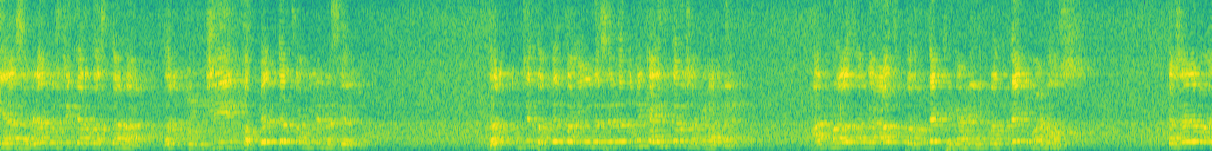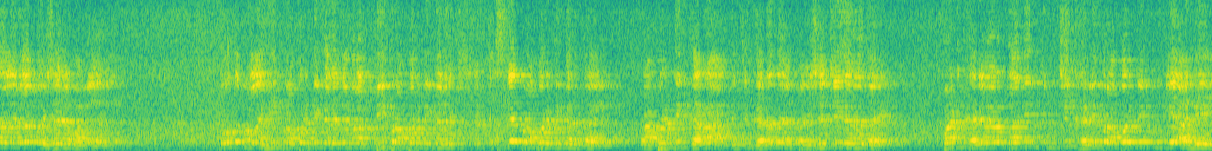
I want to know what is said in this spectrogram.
ह्या सगळ्या गोष्टी करत असताना जर तुमची तब्येत जर चांगली नसेल जर तुमची तब्येत चांगली नसेल तर तुम्ही काहीच करू शकणार नाही. आज मला सांगा आज प्रत्येक ठिकाणी प्रत्येक माणूस कशाच्या मागायला लागला? पैशाच्या मागायला लागला. तो तर मला ही प्रॉपर्टी करायची मला ती प्रॉपर्टी करायची कसल्या प्रॉपर्टी करताय? प्रॉपर्टी करा त्याची गरज आहे पैशाची गरज आहे. पण खऱ्या अर्थाने तुमची खरी प्रॉपर्टी कुठली आहे?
